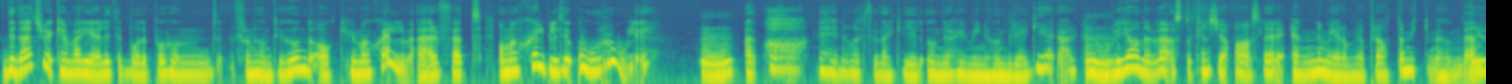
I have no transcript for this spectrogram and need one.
Det där tror jag kan variera lite både på hund, från hund till hund och hur man själv är. För att om man själv blir lite orolig Mm. att Åh, nej, nu var ett fyrverkeriljud, undrar hur min hund reagerar. Mm. Och blir jag nervös då kanske jag avslöjar det ännu mer om jag pratar mycket med hunden.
